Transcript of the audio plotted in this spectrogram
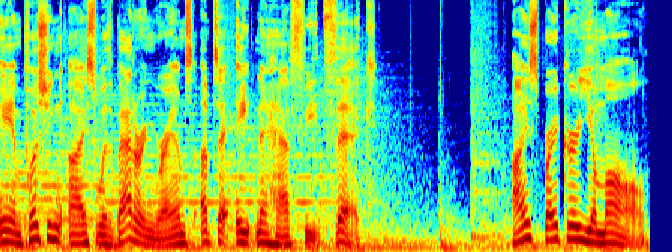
and pushing ice with battering rams up to 8.5 feet thick. Icebreaker Yamal,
